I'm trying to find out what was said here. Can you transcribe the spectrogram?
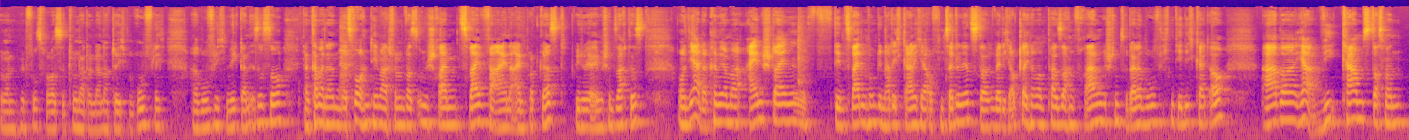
wenn man mit Fußball was zu tun hat und dann natürlich beruflich, oder beruflichen Weg, dann ist es so. Dann kann man dann das Wochenthema schon was umschreiben. Zwei Vereine, ein Podcast, wie du ja eben schon sagtest. Und ja, da können wir mal einsteigen. Den zweiten Punkt, den hatte ich gar nicht ja auf dem Zettel jetzt. Da werde ich auch gleich noch ein paar Sachen fragen, bestimmt zu deiner beruflichen Tätigkeit auch. Aber ja, wie kam es, dass man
